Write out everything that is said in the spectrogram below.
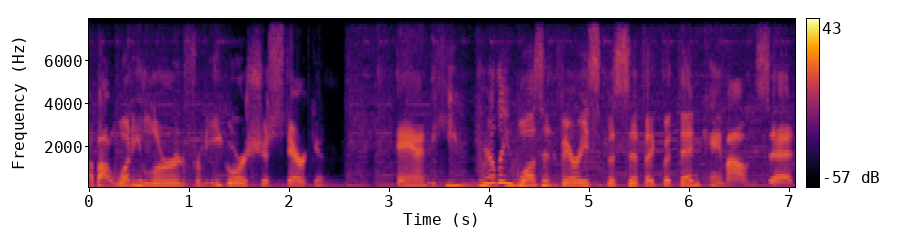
about what he learned from Igor Shesterkin, and he really wasn't very specific, but then came out and said,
